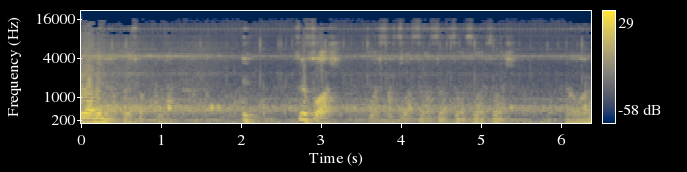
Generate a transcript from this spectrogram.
Nico Robin, não, flash. Flash, flash, flash, flash, flash, flash, flash. Agora.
